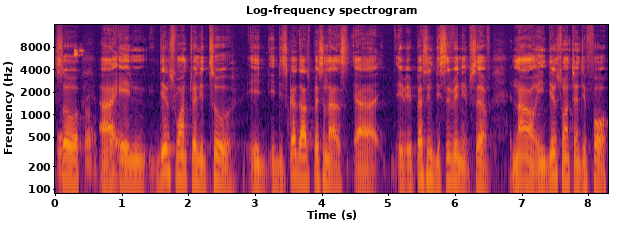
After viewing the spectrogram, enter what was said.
So, uh, in James 1:22, he, he describes that person as uh, a, a person deceiving himself. Now, in James 1:24,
